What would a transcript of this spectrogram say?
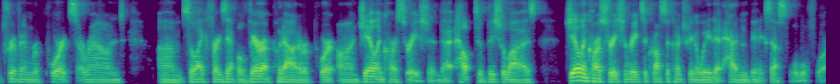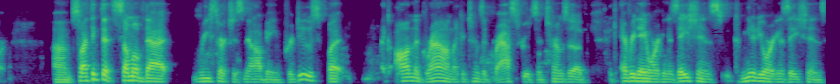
driven reports around. Um, so like for example, Vera put out a report on jail incarceration that helped to visualize jail incarceration rates across the country in a way that hadn't been accessible before. Um, so I think that some of that research is now being produced, but like on the ground, like in terms of grassroots, in terms of like everyday organizations, community organizations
